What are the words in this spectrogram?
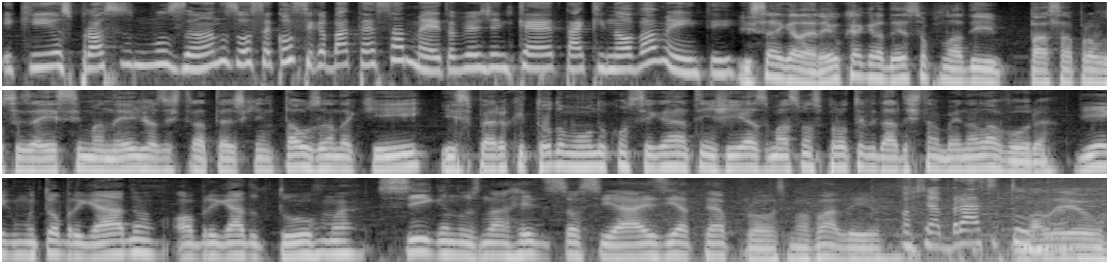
E que os próximos anos você consiga bater essa meta, viu? A gente quer estar tá aqui novamente. Isso aí, galera. Eu que agradeço a oportunidade de passar para vocês aí esse manejo, as estratégias que a gente tá usando aqui e espero que todo mundo consiga atingir as máximas produtividades também na lavoura. Diego, muito obrigado. Obrigado, turma. Siga-nos nas redes sociais e até a próxima. Valeu. Forte abraço, turma. Valeu.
